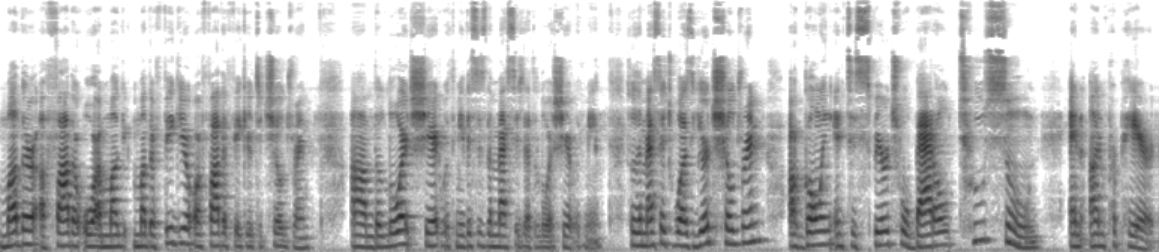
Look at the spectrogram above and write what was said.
mother, a father, or a mother figure or father figure to children. Um, the Lord shared with me, this is the message that the Lord shared with me. So the message was, your children are going into spiritual battle too soon and unprepared.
